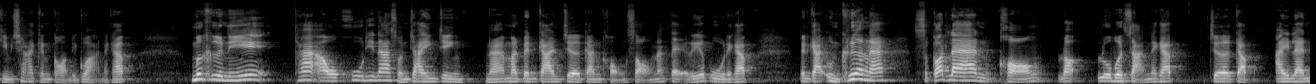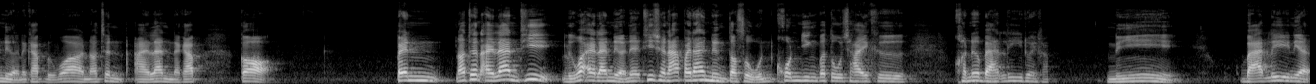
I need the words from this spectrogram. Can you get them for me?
ทีมชาติกันก่อนดีกว่านะครับ เมื่อคืนนี้ถ้าเอาคู่ที่น่าสนใจจริงๆนะมันเป็นการเจอกันของ 2 นักเตะลิเวอร์พูลนะครับ เป็นการอุ่นเครื่องนะสกอตแลนด์ของโรเบิร์ตสันนะครับ เจอกับไอร์แลนด์เหนือนะครับ หรือว่า Northern Ireland นะครับ ก็เป็น Northern Ireland ที่หรือว่าไอร์แลนด์เหนือเนี่ยที่ชนะไปได้1ต่อ0คนยิงประตูชัยคือคอนเนอร์แบดลีย์ด้วยครับ นี่ แบดลีย์เนี่ย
